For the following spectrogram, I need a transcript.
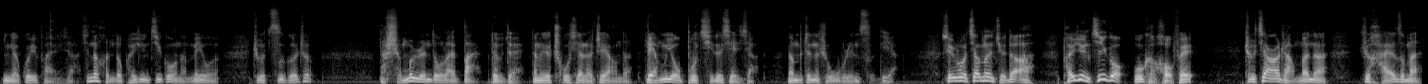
应该规范一下。现在很多培训机构呢没有这个资格证，那什么人都来办，对不对？那么就出现了这样的良莠不齐的现象，那么真的是误人子弟啊。所以说，江南觉得啊，培训机构无可厚非，这个家长们呢，这孩子们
